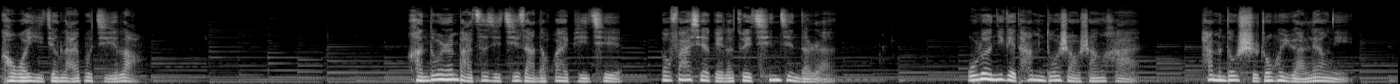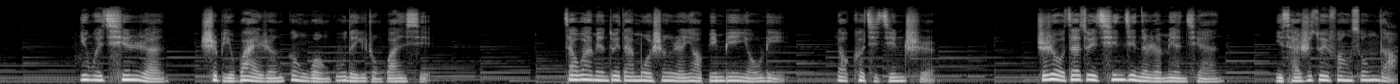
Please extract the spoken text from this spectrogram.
可我已经来不及了。很多人把自己积攒的坏脾气都发泄给了最亲近的人，无论你给他们多少伤害，他们都始终会原谅你。因为亲人是比外人更稳固的一种关系。在外面对待陌生人要彬彬有礼，要客气矜持，只有在最亲近的人面前。你才是最放松的，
